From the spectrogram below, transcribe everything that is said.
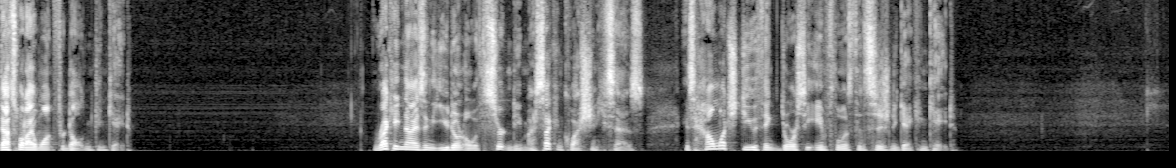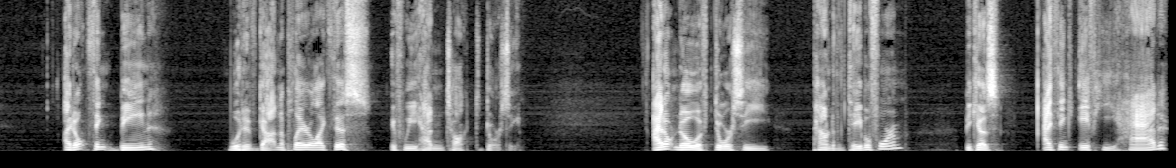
That's what I want for Dalton Kincaid. Recognizing that you don't know with certainty, my second question, he says, is how much do you think Dorsey influenced the decision to get Kincaid? I don't think Beane would have gotten a player like this if we hadn't talked to Dorsey. I don't know if Dorsey pounded the table for him because I think if he had,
